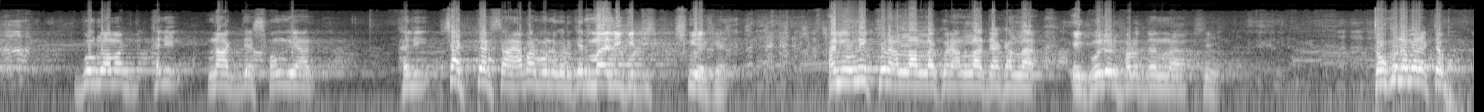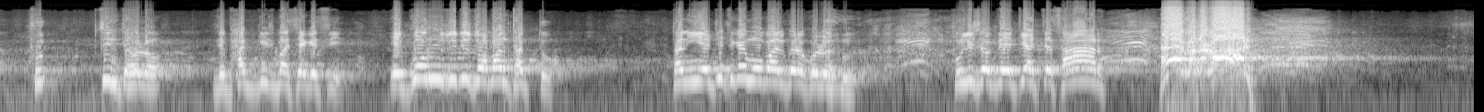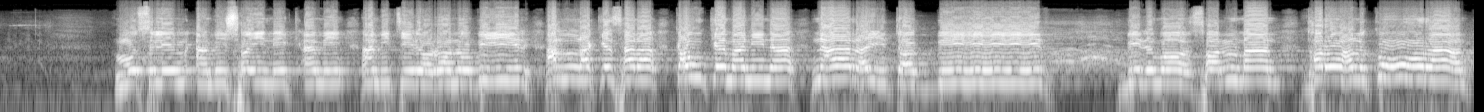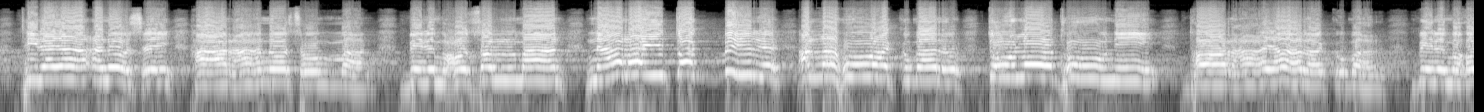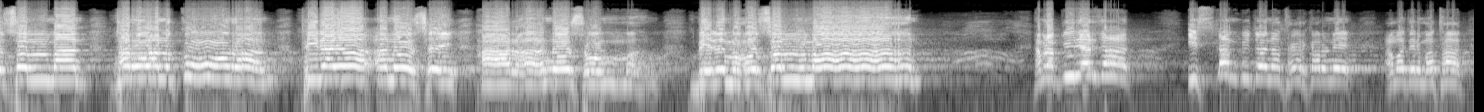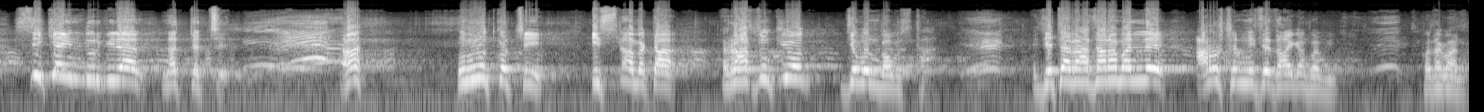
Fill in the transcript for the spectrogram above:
গরু আমার খালি নাক দিয়ে সঙ্গে আর খালি চারটার চায়, আবার মনে করে কে মালিক এটি শুয়ে খেয়ে। আমি অনেকক্ষণ আল্লাহ আল্লাহ করে আল্লাহ দেখ, আল্লাহ, এই গোলের ফরত দেন না সে। তখন আমার একটা খু- চিন্তা হলো যে ভাগ্যিস বাঁচে গেছি। এই গরু যদি জবান থাকতো, তাহলে এটি থেকে মোবাইল করে করল পুলিশ দিয়ে এটি আছে, স্যার! মুসলিম, আমি সৈনিক, আমি আমি চির রণবীর। আল্লাহকে ছাড়া কাউকে মানি না, নারাই তকবীর। বীর মুসলমান ধরো আল কোরআন। সেই হারানো সম্মান। বীর মুসলমান নারাই তকবীর, আল্লাহু আকবার, তোলো ধুনি ধরায়ার আকবার বীর মুসলমান, ধরো আল কোরআন আনো সেই হারানো সম্মান। বীর মুসলমান, আমরা বীরের জাত। ইসলাম বিজয় না থাকার কারণে আমাদের মাথা সিকে ইন্দুর বিড়াল লাচ্চাচ্ছে হ্যাঁ? অনুরোধ করছি, ইসলাম একটা রাজকীয় জীবন ব্যবস্থা। যেটা রাজারা মানলে আরও নিচে জায়গা পাবি। কথা কন।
